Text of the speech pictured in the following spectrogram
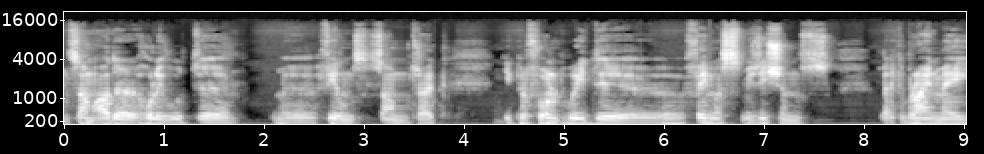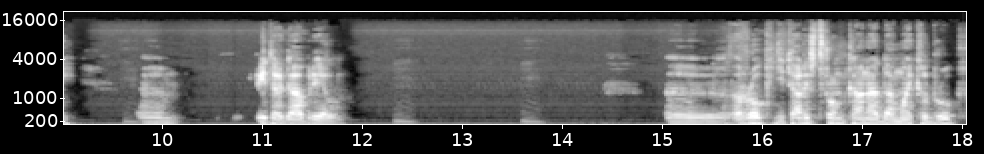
and some other Hollywood uh, uh, films soundtrack. He performed with uh, famous musicians like Brian May, um, Peter Gabriel, uh, a rock guitarist from Canada, Michael Brook,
